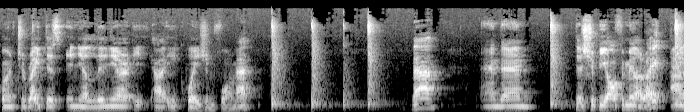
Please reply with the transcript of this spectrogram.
going to write this in a linear e uh, equation format. That, and then this should be all familiar, right? I'm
